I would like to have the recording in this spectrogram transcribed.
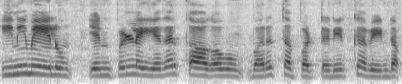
இனிமேலும் என் பிள்ளை எதற்காகவும் வருத்தப்பட்டு நிற்க வேண்டாம்.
